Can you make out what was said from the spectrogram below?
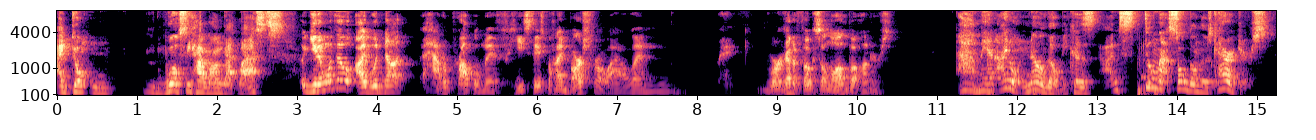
I don't. We'll see how long that lasts. You know what though? I would not have a problem if he stays behind bars for a while, and we're gonna focus on longbow hunters. Ah, man, I don't know though because I'm still not sold on those characters.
